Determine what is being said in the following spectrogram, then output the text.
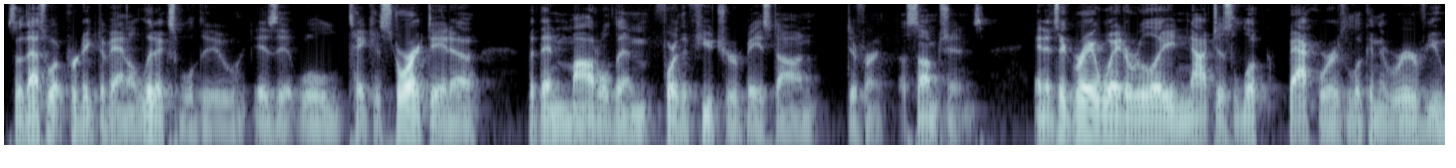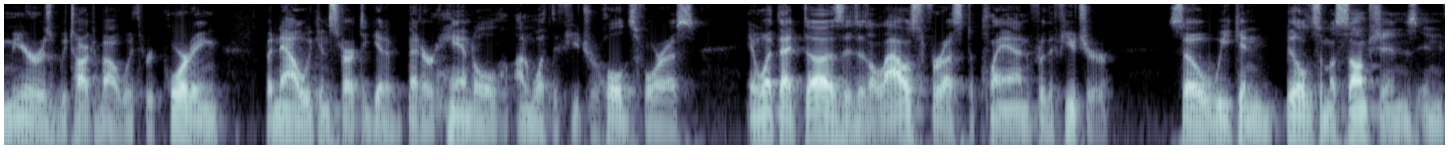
So that's what predictive analytics will do is it will take historic data but then model them for the future based on different assumptions. And it's a great way to really not just look backwards, look in the rearview mirror as we talked about with reporting, but now we can start to get a better handle on what the future holds for us. And what that does is it allows for us to plan for the future. So we can build some assumptions and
